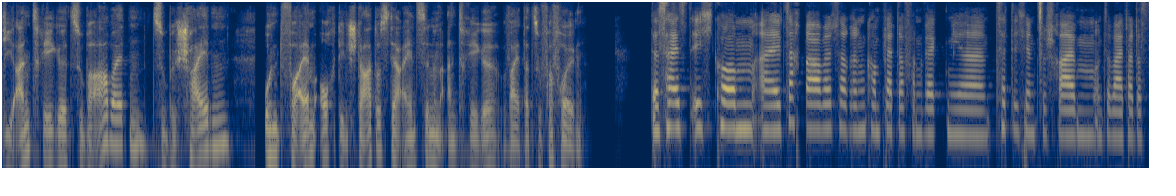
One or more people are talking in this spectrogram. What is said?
die Anträge zu bearbeiten, zu bescheiden und vor allem auch den Status der einzelnen Anträge weiter zu verfolgen. Das heißt, ich komme als Sachbearbeiterin komplett davon weg, mir Zettelchen zu schreiben und so weiter. Das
